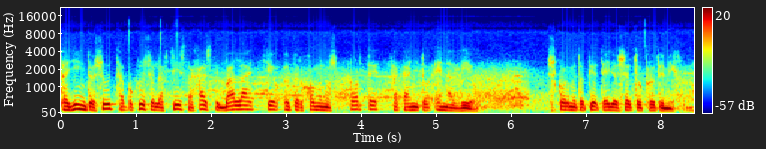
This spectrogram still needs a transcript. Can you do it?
Θα γίνει το σουτ, θα αποκρούσει ο Λαυτής, θα χάσει την μπάλα και ο επερχόμενος Πόρτε θα κάνει το 1-2. Σκορ με το οποίο τέλειωσε το πρώτο εμίχρονο.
